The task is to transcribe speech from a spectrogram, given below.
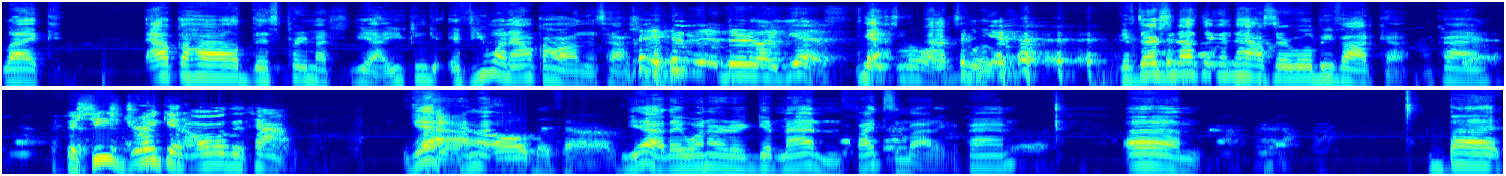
like alcohol, this pretty much yeah. You can get if you want alcohol in this house. you can get it. they're, they're like, yes, Yes, absolutely. Yeah. If there's nothing in the house, there will be vodka. Okay. But she's drinking all the time. Yeah, Yeah, I'm a- all the time. yeah, they want her to get mad and fight somebody. Okay. Um, but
